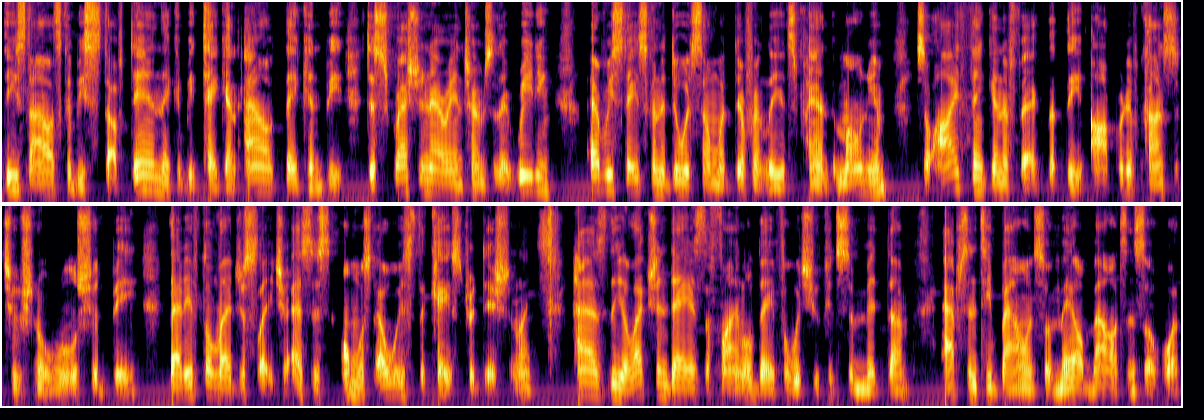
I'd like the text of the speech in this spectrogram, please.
these dialogues could be stuffed in, they could be taken out, they can be discretionary in terms of their reading. Every state's going to do it somewhat differently. It's pandemonium. So I think, in effect, that the operative constitutional rule should be that if the legislature, as is almost always the case traditionally, has the election day as the final day for which you could submit them, absentee ballots or mail ballots and so forth,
